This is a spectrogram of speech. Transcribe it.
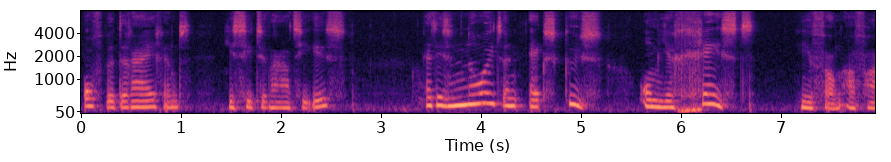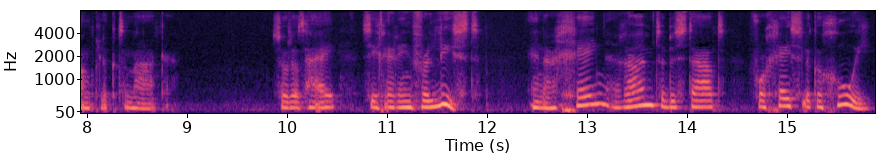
of bedreigend je situatie is, het is nooit een excuus om je geest hiervan afhankelijk te maken, zodat hij zich erin verliest en er geen ruimte bestaat voor geestelijke groei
